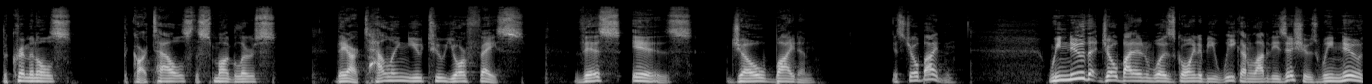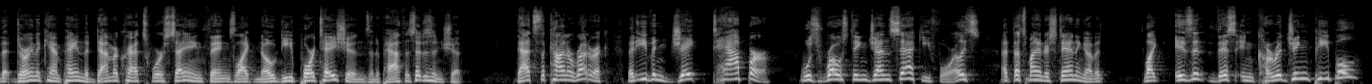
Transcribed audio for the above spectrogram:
The criminals, the cartels, the smugglers, they are telling you to your face this is Joe Biden. It's Joe Biden. We knew that Joe Biden was going to be weak on a lot of these issues. We knew that during the campaign, the Democrats were saying things like no deportations and a path to citizenship. That's the kind of rhetoric that even Jake Tapper was roasting Jen Psaki for. At least that's my understanding of it. Like, isn't this encouraging people?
